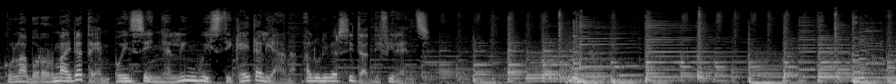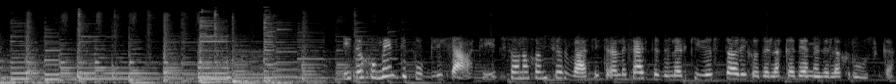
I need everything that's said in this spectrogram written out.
collabora ormai da tempo e insegna linguistica italiana all'Università di Firenze. Documenti pubblicati sono conservati tra le carte dell'archivio storico dell'Accademia della Crusca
